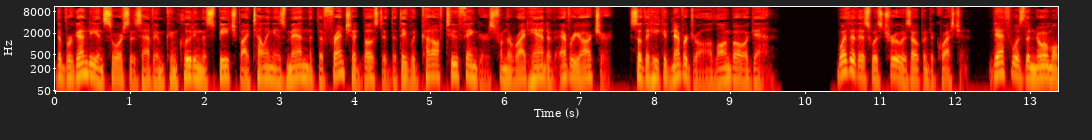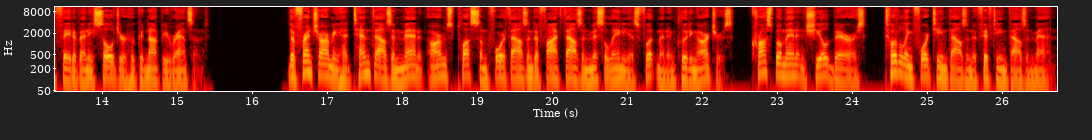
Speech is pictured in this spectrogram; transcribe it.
The Burgundian sources have him concluding the speech by telling his men that the French had boasted that they would cut off two fingers from the right hand of every archer, so that he could never draw a longbow again. Whether this was true is open to question. Death was the normal fate of any soldier who could not be ransomed. The French army had 10,000 men at arms plus some 4,000 to 5,000 miscellaneous footmen, including archers, crossbowmen, and shield bearers, totaling 14,000 to 15,000 men.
